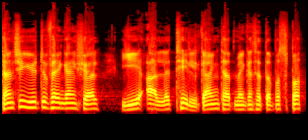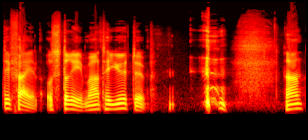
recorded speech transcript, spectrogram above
Kanskje YouTube for en gang sjøl gi alle tilgang til at vi kan sette på Spotify og streame til YouTube. Sant?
